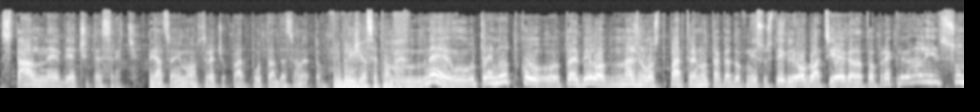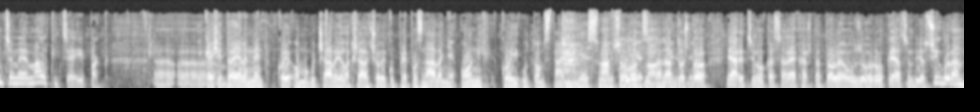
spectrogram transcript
stalne vječite sreće. Ja sam imao sreću par puta da sam eto... Približio se tome. Mm, ne, u, trenutku, to je bilo nažalost par trenutaka dok nisu stigli oblaci ega da to prekriju, ali sunce me malkice ipak i kaže to je element koji omogućava i olakšava čovjeku prepoznavanje onih koji u tom stanju jesu ili koji jesu zato što ja recimo kad sam Eckharta tole uzeo u ruke, ja sam bio siguran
